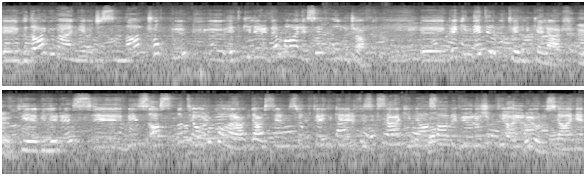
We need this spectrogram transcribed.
e, gıda güvenliği açısından çok büyük e, etkileri de maalesef olacak. E, peki nedir bu tehlikeler Evet. diyebiliriz? E, biz aslında teorik olarak derslerimizde bu tehlikeleri fiziksel, kimyasal ve biyolojik diye ayırıyoruz. Yani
